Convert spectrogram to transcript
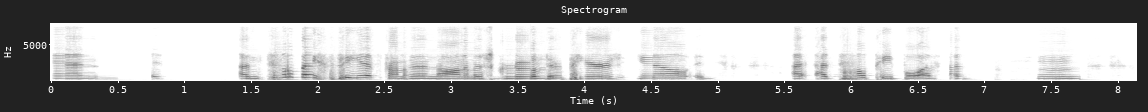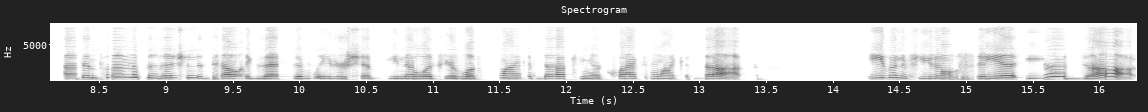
And it, until they see it from an anonymous group of their peers, you know, it, I, I tell people, I've, I've, hmm, I've been put in a position to tell executive leadership, you know, if you're looking like a duck and you're quacking like a duck, even if you don't see it, you're a duck.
